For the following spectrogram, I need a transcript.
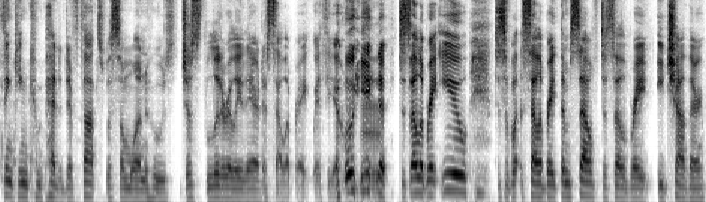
thinking competitive thoughts with someone who's just literally there to celebrate with you, you Mhm. know, to celebrate you, to ce- celebrate themselves, to celebrate each other.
